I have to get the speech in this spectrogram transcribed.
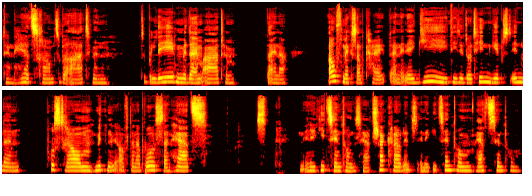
Deinen Herzraum zu beatmen, zu beleben mit deinem Atem, deiner Aufmerksamkeit, deine Energie, die du dorthin gibst in deinen Brustraum, mitten auf deiner Brust, dein Herz, ein Energiezentrum das Herzchakra oder das Energiezentrum, Herzzentrum.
